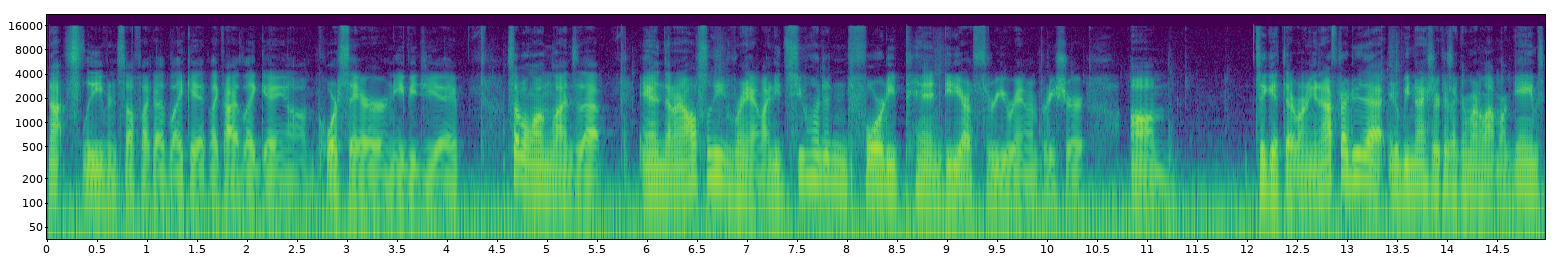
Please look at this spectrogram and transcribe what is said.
not sleeved and stuff like I'd like it. Like I'd like a um, Corsair or an EVGA something along the lines of that. And then I also need RAM. I need 240 pin DDR3 RAM, I'm pretty sure, um, to get that running. And after I do that, it'll be nicer because I can run a lot more games.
